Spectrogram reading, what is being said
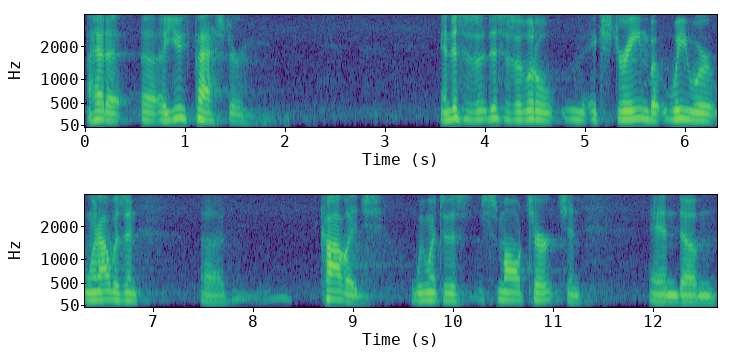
I had a, a youth pastor, and this is a, this is a little extreme, but we were when I was in uh, college, we went to this small church, and and um,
